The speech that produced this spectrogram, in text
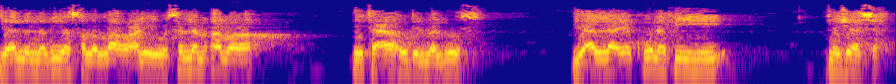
لأن النبي صلى الله عليه وسلم أمر بتعاهد الملبوس لئلا يكون فيه نجاسة.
